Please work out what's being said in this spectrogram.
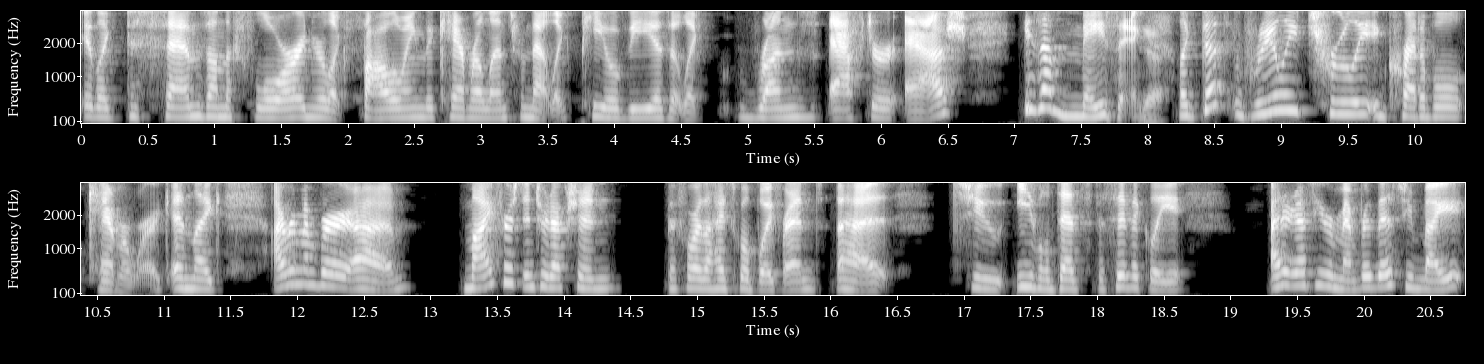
it like descends on the floor and you're like following the camera lens from that like POV as it like runs after Ash is amazing. Yes. Like that's really truly incredible camera work. And like I remember um my first introduction before the high school boyfriend uh to Evil Dead specifically. I don't know if you remember this, you might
